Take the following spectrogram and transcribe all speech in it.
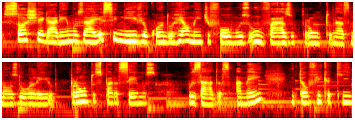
só chegaremos a esse nível quando realmente formos um vaso pronto nas mãos do oleiro, prontos para sermos usadas. Amém? Então fica aqui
